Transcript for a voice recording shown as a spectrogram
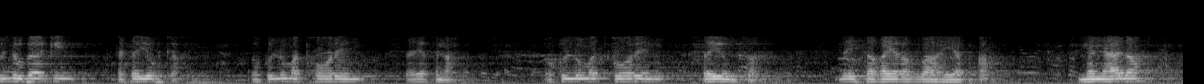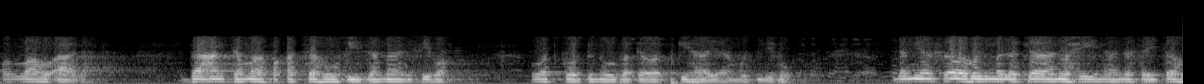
كل باك فسيبكى وكل مدخور سيفنى وكل مذكور سينسى ليس غير الله يبقى. من علا فالله أعلى. دع عنك ما فقدته في زمان سبا واذكر ذنوبك وابكها يا مذنب. لم ينساه الملكان حين نسيته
